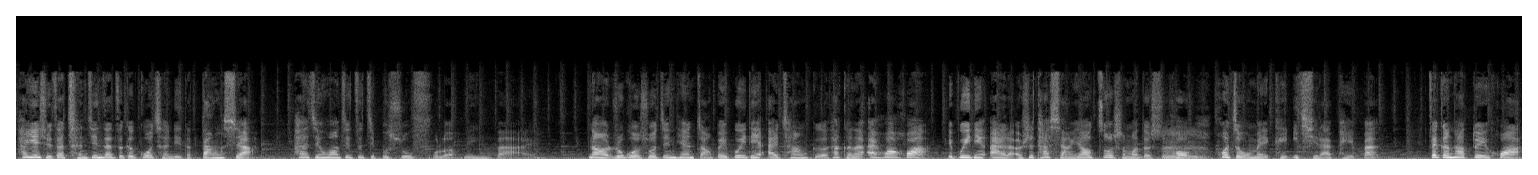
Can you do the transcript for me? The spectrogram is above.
他也许在沉浸在这个过程里的当下，他已经忘记自己不舒服了。明白。那如果说今天长辈不一定爱唱歌，他可能爱画画，也不一定爱了，而是他想要做什么的时候，嗯，或者我们也可以一起来陪伴，在跟他对话，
